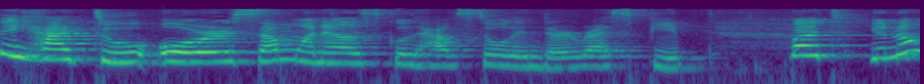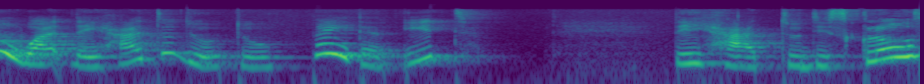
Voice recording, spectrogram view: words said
They had to or someone else could have stolen their recipe. But you know what they had to do to patent it? They had to disclose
